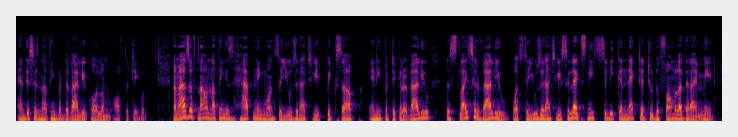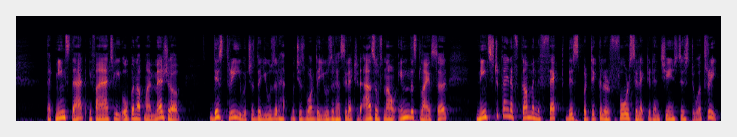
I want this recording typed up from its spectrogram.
and this is nothing but the value column of the table. Now, as of now, nothing is happening once the user actually picks up any particular value. The slicer value, what the user actually selects needs to be connected to the formula that I made. That means that if I actually open up my measure, this three, which is the user, which is what the user has selected as of now in the slicer, needs to kind of come and affect this particular 4 selected and change this to a 3.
